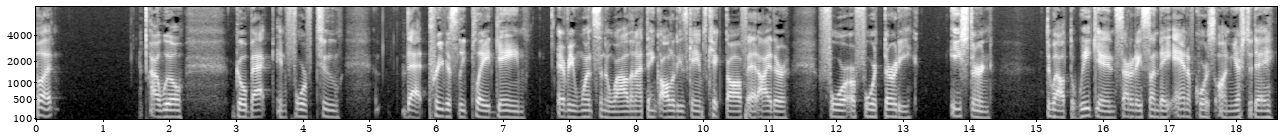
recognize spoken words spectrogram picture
but I will go back and forth to that previously played game every once in a while and I think all of these games kicked off at either 4 or 4:30 Eastern throughout the weekend, Saturday, Sunday, and of course on yesterday.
